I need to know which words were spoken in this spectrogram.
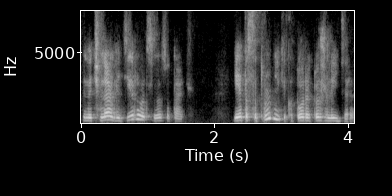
и начинаю лидировать свою задачу. И это сотрудники, которые тоже лидеры.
